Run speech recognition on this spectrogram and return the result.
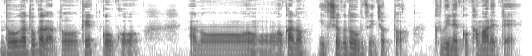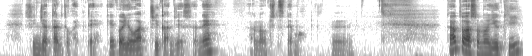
動画とかだと結構こうあのー、他の肉食動物にちょっと首根っこ噛まれて死んじゃったりとか言って結構弱っちい感じですよねあの狐も。うん、あとはその雪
